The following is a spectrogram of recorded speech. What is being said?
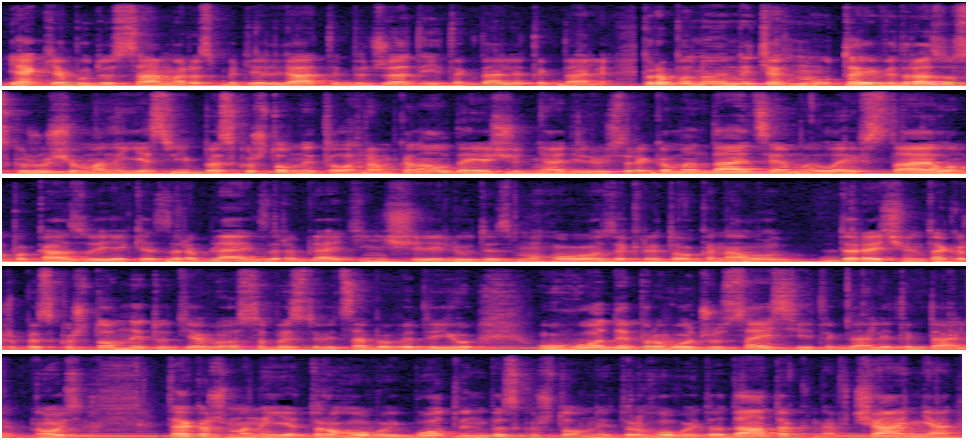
як я буду саме розподіляти бюджет і так далі. так далі. Пропоную не тягнути. Відразу скажу, що в мене є свій безкоштовний телеграм-канал, де я щодня ділюсь рекомендаціями, лайфстайлом, показую, як я заробляю, як заробляють інші люди з мого закритого каналу. До речі, він також безкоштовний. Тут я особисто від себе видаю угоди, проводжу сесії і так далі. і так далі. Ось також в мене є торговий бот, він безкоштовний, торговий додаток, навчання,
